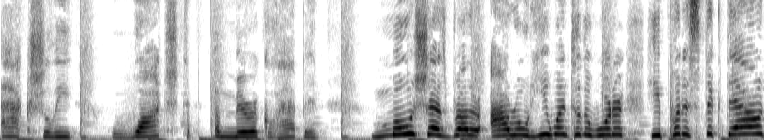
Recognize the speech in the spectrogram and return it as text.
actually watched a miracle happen. Moshe's brother Aaron, he went to the water, he put his stick down,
